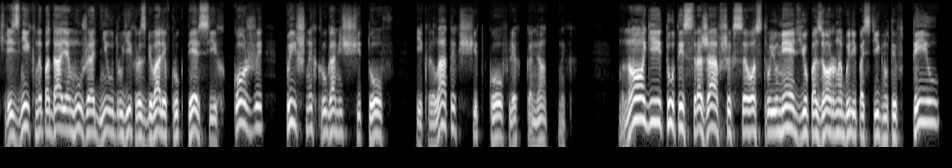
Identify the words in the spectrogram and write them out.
Через них, нападая, мужи одни у других разбивали в круг Персии их кожи, пышных кругами щитов и крылатых щитков легкометных. Многие тут из сражавшихся острую медью позорно были постигнуты в тыл,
